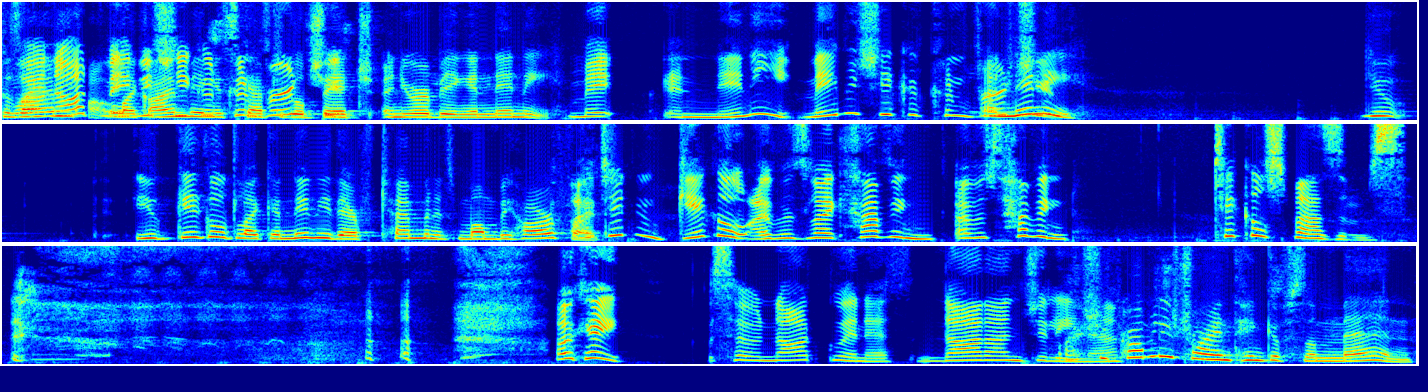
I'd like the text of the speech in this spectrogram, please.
Why I'm not? Maybe like I'm she being could a skeptical convert you. bitch and you're being a ninny. May- a ninny. Maybe she could convert you. ninny. You you giggled like a ninny there for ten minutes. Mum be horrified. I didn't giggle. I was like having. I was having tickle spasms. okay, so not Gwyneth, not Angelina. I should probably try and think of some men.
